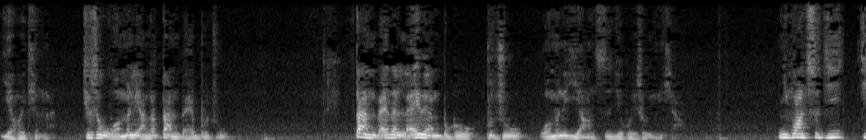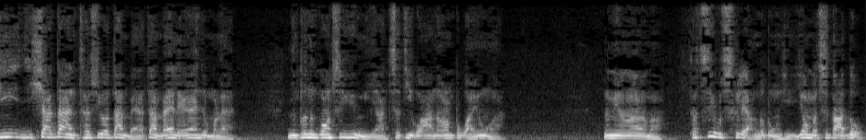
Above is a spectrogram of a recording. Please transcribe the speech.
也会停了。就是我们两个蛋白不足，蛋白的来源不够不足，我们的养殖就会受影响。你光吃鸡，鸡下蛋它需要蛋白，蛋白来源怎么来？你不能光吃玉米啊，吃地瓜那玩意儿不管用啊，能明白了吗？它只有吃两个东西，要么吃大豆，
